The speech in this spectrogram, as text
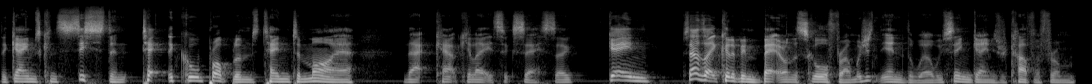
the game's consistent technical problems tend to mire that calculated success. So getting Sounds like it could have been better on the score front, which isn't the end of the world. We've seen games recover from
